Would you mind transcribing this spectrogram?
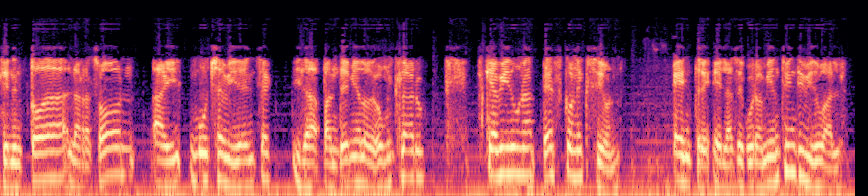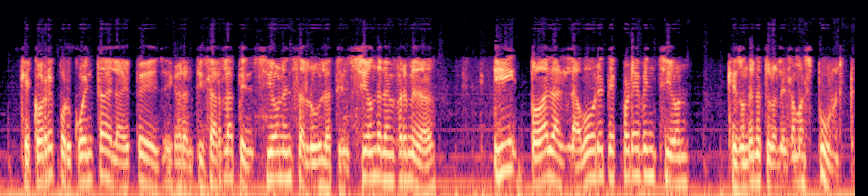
tienen toda la razón, hay mucha evidencia y la pandemia lo dejó muy claro, es que ha habido una desconexión entre el aseguramiento individual que corre por cuenta de la EPS, garantizar la atención en salud, la atención de la enfermedad y todas las labores de prevención que son de naturaleza más pública.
